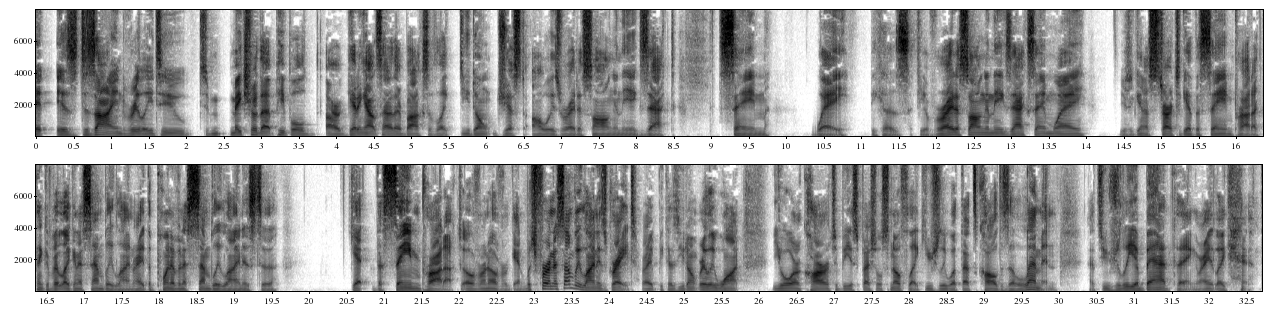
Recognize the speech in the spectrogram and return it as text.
it is designed really to to make sure that people are getting outside of their box of like you don't just always write a song in the exact same way. Because if you write a song in the exact same way you're going to start to get the same product. Think of it like an assembly line right? The point of an assembly line is to get the same product over and over again which for an assembly line is great right because you don't really want your car to be a special snowflake. Usually, what that's called is a lemon. That's usually a bad thing, right? Like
